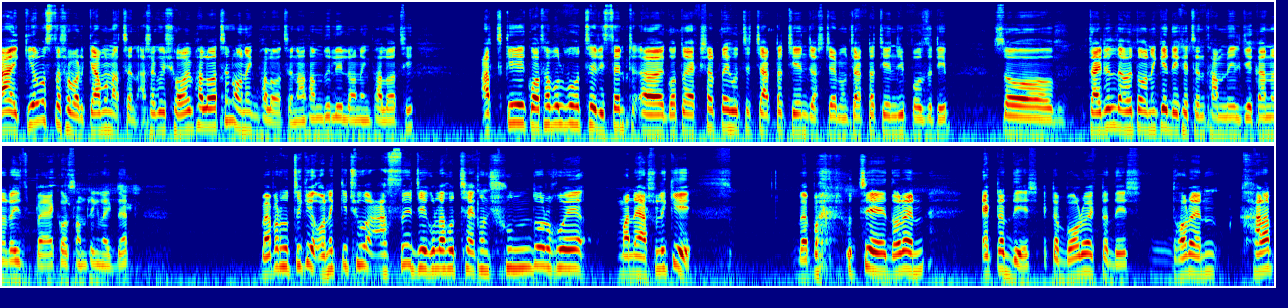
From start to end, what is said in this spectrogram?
হাই, কি অবস্থা সবার? কেমন আছেন? আশা করি সবাই ভালো আছেন, অনেক ভালো আছেন। আলহামদুলিল্লাহ, অনেক ভালো আছি। আজকে কথা বলব হচ্ছে রিসেন্ট গত এক সপ্তাহে হচ্ছে চারটা চেঞ্জ আসছে এবং চারটা চেঞ্জই পজিটিভ সো টাইটেলটা হয়তো অনেকেই দেখেছেন থামনিল যে Canada is back or something like that ব্যাপার হচ্ছে কি, অনেক কিছু আছে যেগুলো হচ্ছে এখন সুন্দর হয়ে মানে আসলে কি, ব্যাপার হচ্ছে ধরেন, একটা দেশ, একটা বড় একটা দেশ, ধরেন খারাপ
